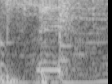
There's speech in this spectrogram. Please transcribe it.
None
